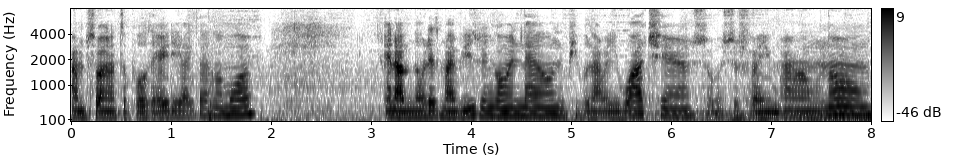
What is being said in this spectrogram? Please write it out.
I'm trying not to post every day like that no more and I've noticed my views been going down and people not really watching so it's just like I don't know.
